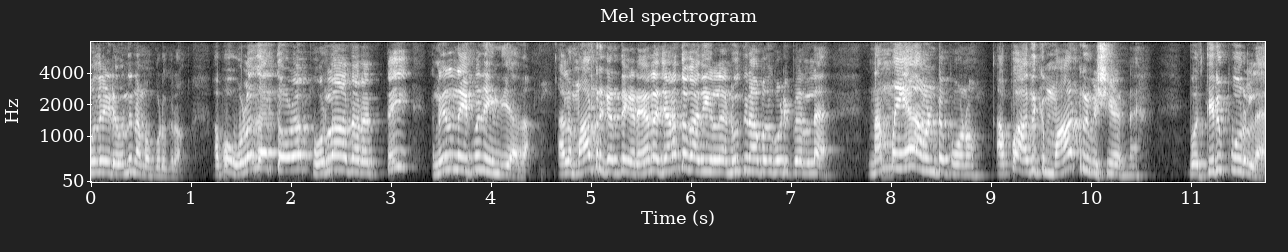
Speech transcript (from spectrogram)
முதலீடு வந்து நம்ம கொடுக்குறோம். அப்போது உலகத்தோட பொருளாதாரத்தை நிர்ணயிப்பது இந்தியா தான். அதில் மாற்று கருத்தே கிடையாது. ஏன்னா ஜனத்தொகை அதிகம் இல்லை. நூற்றி நாற்பது கோடி பேரில் நம்ம ஏன் அவன்கிட்ட போனோம்? அப்போ அதுக்கு மாற்று விஷயம் என்ன? இப்போ திருப்பூரில்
